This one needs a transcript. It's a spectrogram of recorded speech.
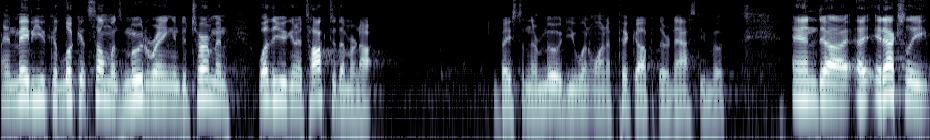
And maybe you could look at someone's mood ring and determine whether you're going to talk to them or not. Based on their mood, you wouldn't want to pick up their nasty mood. And uh, it actually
